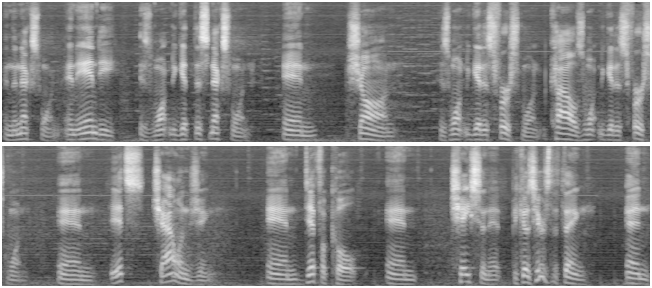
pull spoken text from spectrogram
and the next one. And Andy is wanting to get this next one. And Sean is wanting to get his first one. Kyle's wanting to get his first one. And it's challenging and difficult and chasing it because here's the thing. And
